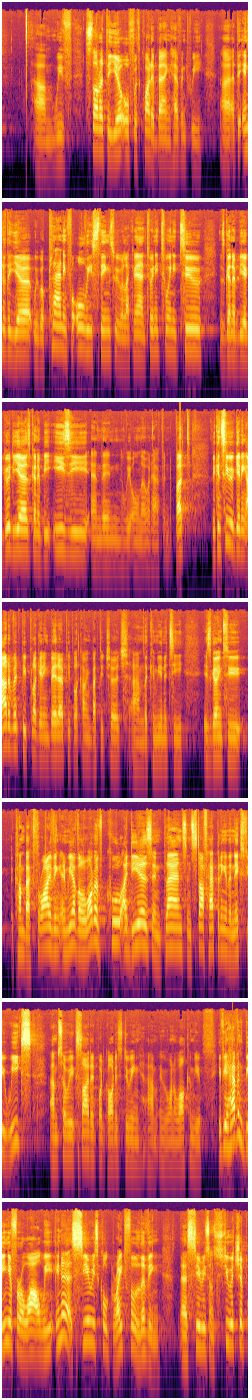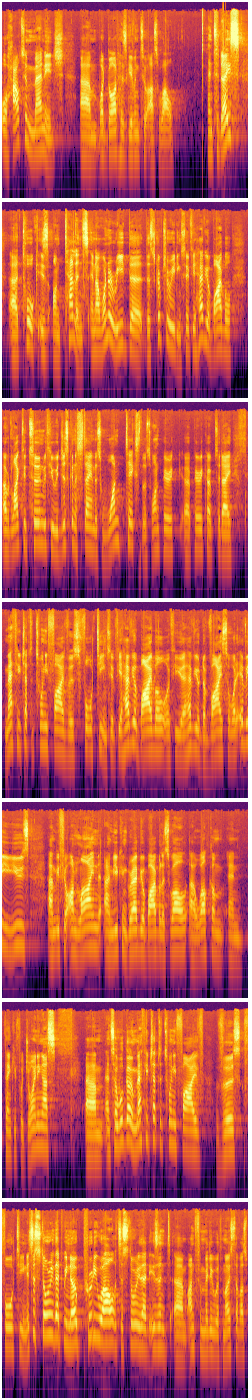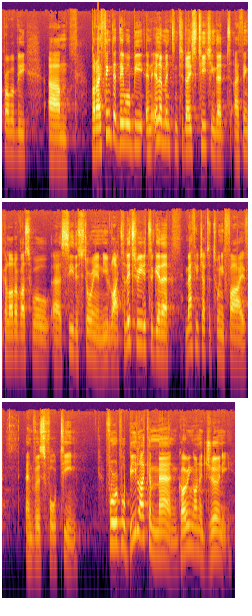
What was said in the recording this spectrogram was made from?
Um, we've started the year off with quite a bang, haven't we? Uh, at the end of the year, we were planning for all these things. We were like, man, 2022 is going to be a good year, it's going to be easy, and then we all know what happened. But we can see we're getting out of it. People are getting better. People are coming back to church. Um, the community is going to come back thriving, and we have a lot of cool ideas and plans and stuff happening in the next few weeks. Um, so we're excited what God is doing, um, and we want to welcome you. If you haven't been here for a while, we're in a series called Grateful Living a series on stewardship or how to manage um, what God has given to us well. And today's uh, talk is on talents, and I want to read the, the scripture reading. So if you have your Bible, I would like to turn with you. We're just going to stay in this one text, this one peric- uh, pericope today, Matthew chapter 25, verse 14. So if you have your Bible or if you have your device or whatever you use, um, if you're online, um, you can grab your Bible as well. Uh, welcome and thank you for joining us. Um, and so we'll go Matthew chapter 25, verse 14. It's a story that we know pretty well. It's a story that isn't um, unfamiliar with most of us, probably. Um, but I think that there will be an element in today's teaching that I think a lot of us will uh, see the story in a new light. So let's read it together Matthew chapter 25 and verse 14. For it will be like a man going on a journey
